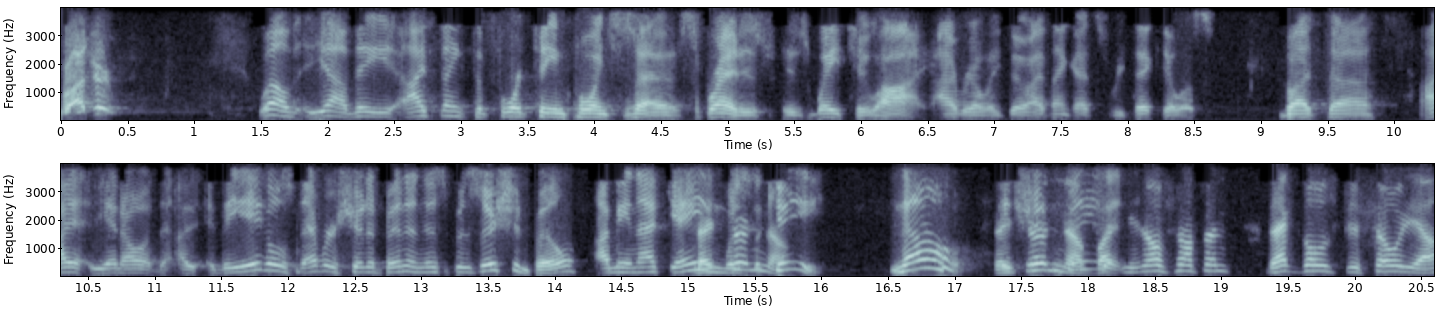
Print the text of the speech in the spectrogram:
Roger. Well, yeah, the I think the 14 points uh, spread is is way too high. I really do. I think that's ridiculous. But uh I you know the, the Eagles never should have been in this position, Bill. I mean that game They was the shouldn't have. key. No, They it shouldn't have. be. But you know something? That goes to show you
